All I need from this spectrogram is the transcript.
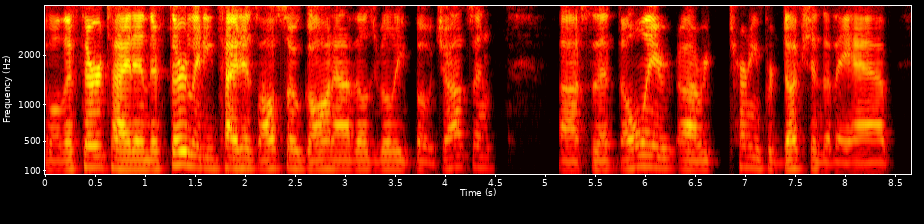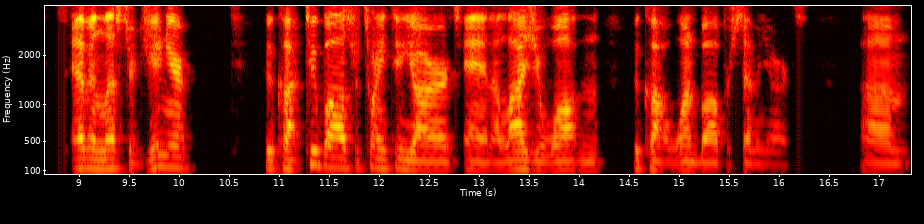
well, their third tight end, their third leading tight end is also gone out of eligibility. Bo Johnson. Uh, so that the only uh, returning production that they have is Evan Lester Jr., who caught two balls for 22 yards, and Elijah Walton, who caught one ball for seven yards. Um,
